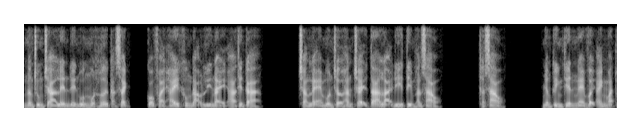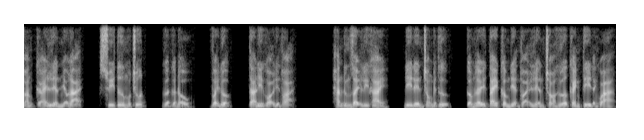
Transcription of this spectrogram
nâng Trung trà lên đến uống một hơi cạn sạch, có phải hay không đạo lý này, a thiên ca? Chẳng lẽ muốn chờ hắn chạy ta lại đi tìm hắn sao? Thật sao? Nhâm kình thiên nghe vậy ánh mắt thoáng cái liền nhau lại, suy tư một chút, gật gật đầu, vậy được, ta đi gọi điện thoại. Hắn đứng dậy ly khai, đi đến trong biệt thự, cầm lấy tay cầm điện thoại liền cho hứa cảnh ti đánh qua.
